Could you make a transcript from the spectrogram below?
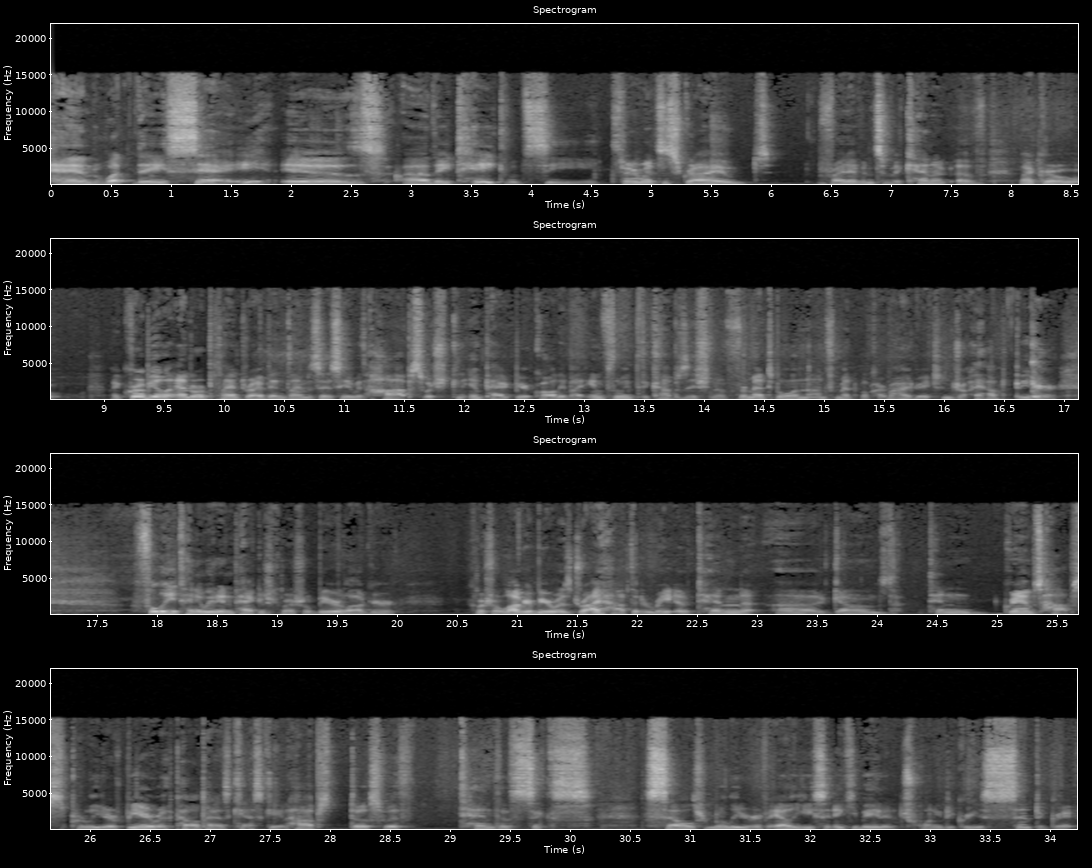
And what they say is uh, they take, let's see, experiments described provide evidence of mechanic of micro microbial and or plant derived enzymes associated with hops, which can impact beer quality by influencing the composition of fermentable and non-fermentable carbohydrates in dry hopped beer. Fully attenuated and packaged commercial beer lager Commercial lager beer was dry hopped at a rate of 10 uh, gallons, 10 grams hops per liter of beer with pelletized cascade hops, dosed with 10 to 6 cells per milliliter of ale yeast and incubate at 20 degrees centigrade.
